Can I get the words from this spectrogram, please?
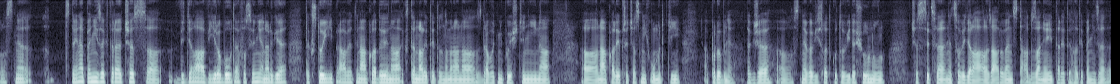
vlastně stejné peníze, které Čes vydělá výrobou té fosilní energie, tak stojí právě ty náklady na externality, to znamená na zdravotní pojištění, na náklady předčasných úmrtí a podobně. Takže vlastně ve výsledku to vyjde šul nul že sice něco vydělá, ale zároveň stát za něj tady tyhle ty peníze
